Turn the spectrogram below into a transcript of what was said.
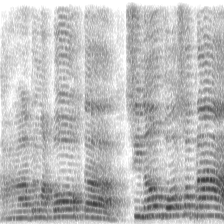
Abram a porta, senão vou soprar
